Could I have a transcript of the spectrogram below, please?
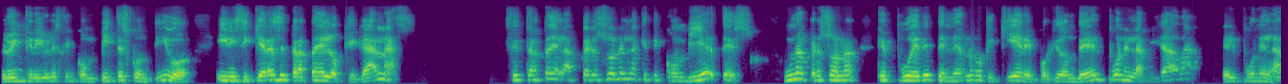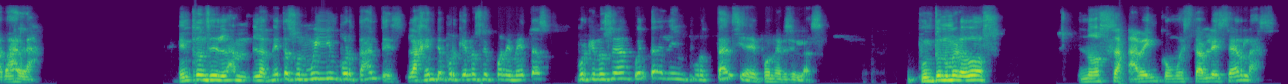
lo increíble es que compites contigo, y ni siquiera se trata de lo que ganas, se trata de la persona en la que te conviertes una persona que puede tener lo que quiere, porque donde él pone la mirada, él pone la bala. Entonces, las metas son muy importantes. La gente, ¿por qué no se pone metas? Porque no se dan cuenta de la importancia de ponérselas. Punto número dos, no saben cómo establecerlas.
